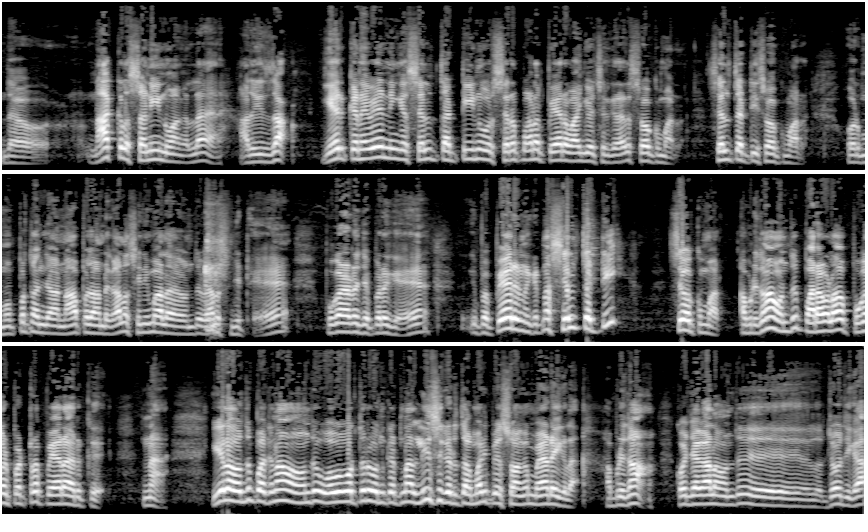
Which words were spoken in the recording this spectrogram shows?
இந்த நாக்கில் சனின்னுவாங்கல்ல அது இதுதான். ஏற்கனவே நீங்கள் செல் தட்டின்னு ஒரு சிறப்பான பேரை வாங்கி வச்சிருக்கிறாரு சிவகுமார். செல் தட்டி சிவகுமார். ஒரு முப்பத்தஞ்சா நாற்பது ஆண்டு காலம் சினிமாவில் வந்து வேலை செஞ்சுட்டு புகழடைஞ்ச பிறகு இப்போ பேர் என்ன கேட்டால் செல் தட்டி சிவகுமார். அப்படி தான் வந்து பரவலாக புகழ்பெற்ற பேராக இருக்குது என்ன? இதில் வந்து பார்த்தீங்கன்னா வந்து ஒவ்வொருத்தரும் வந்து கேட்டினா லீஸுக்கு எடுத்த மாதிரி பேசுவாங்க மேடைகளை அப்படி தான் கொஞ்ச காலம் வந்து ஜோதிகா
